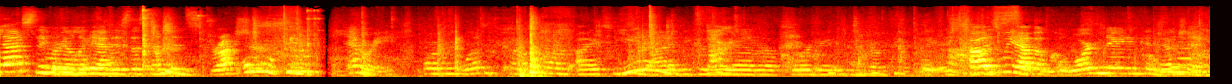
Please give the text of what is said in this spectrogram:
last thing we're gonna look at is the sentence structure. Emery, What's compound ITCI because we have a coordinated conjunction? Because we have a coordinating conjunction.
